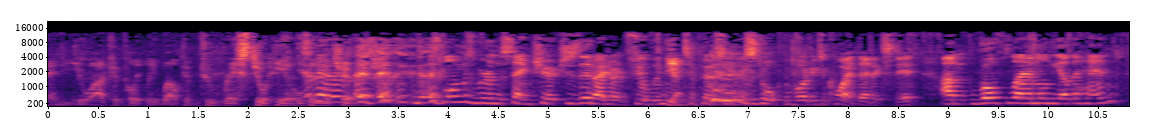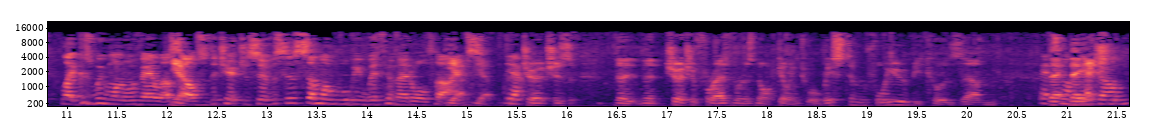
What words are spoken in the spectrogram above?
And you are completely welcome to rest your heels in the church. as- as long as we're in the same church as it, I don't feel the need Yeah. to personally stalk the body to quite that extent. Um, Rolth Lamm, on the other hand, like, because we want to avail ourselves of the church's services, someone will be with him at all Yeah, times. yeah. The Yeah. church is the the Church of Pharasma is not going to arrest him for you because um, That's they, not they their actually job.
